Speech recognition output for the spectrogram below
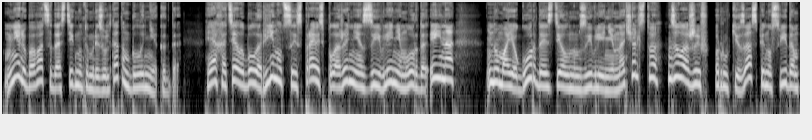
Мне любоваться достигнутым результатом было некогда. Я хотела было ринуться исправить положение с заявлением лорда Эйна, но мое гордое сделанным заявлением начальства, заложив руки за спину с видом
